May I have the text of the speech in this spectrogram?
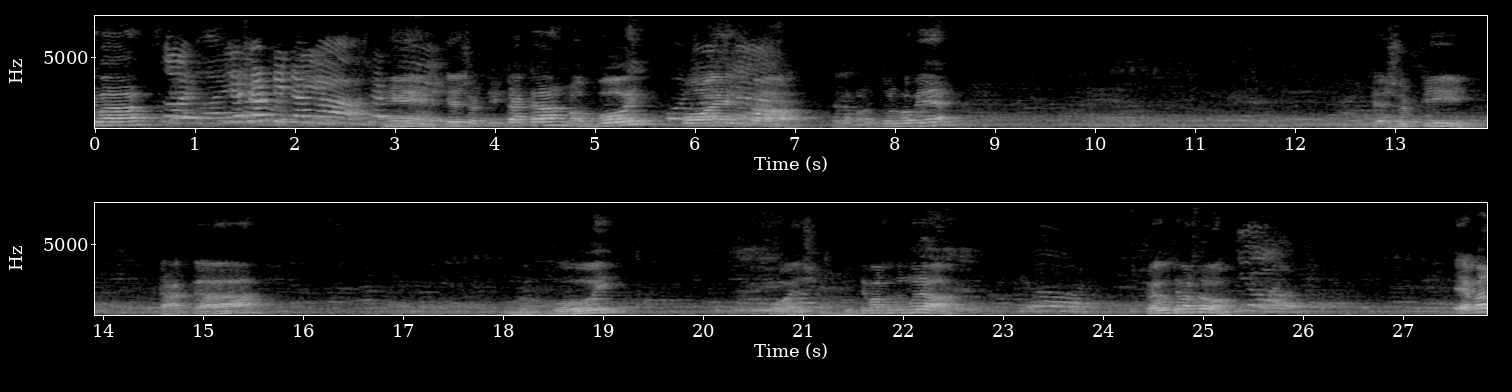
এবার? হ্যাঁ তেষট্টি টাকা নব্বই পয়সা। তাহলে আমার উত্তর হবে তেষট্টি টাকা নব্বই পয়সা। বুঝতে পারছ তোমরা? সবাই বুঝতে পারছ? এবার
